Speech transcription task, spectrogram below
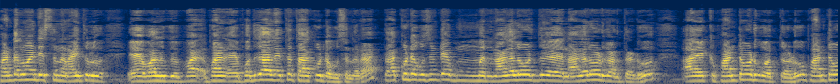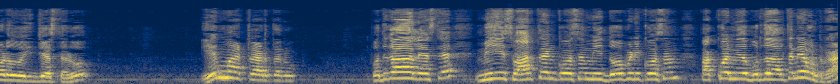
పంటలు వంటిస్తున్న రైతులు వాళ్ళు పొద్దుగాలు అయితే తాకుండా కూర్చున్నారా? తాకుండా కూర్చుంటే మరి నగలోడు నగలోడు కడతాడు ఆ యొక్క పంటోడు కొత్తాడు పంటవాడు ఇది చేస్తాడు. ఏం మాట్లాడతారు? పొద్దుగా వేస్తే మీ స్వార్థం కోసం మీ దోపిడీ కోసం పక్వ మీద బురద వెళ్తూనే ఉంటారా?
